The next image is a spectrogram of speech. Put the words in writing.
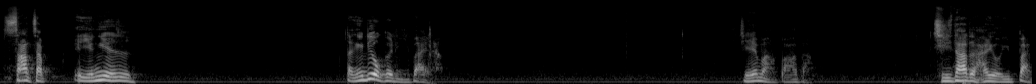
三十营业日等于六个礼拜了。解码八档，其他的还有一半，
